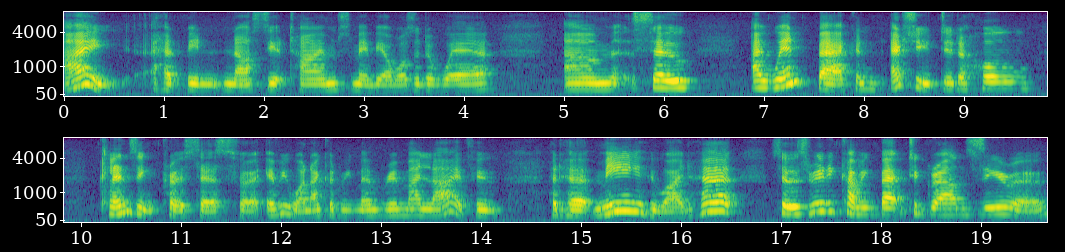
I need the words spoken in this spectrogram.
I had been nasty at times, maybe I wasn't aware. Um, so I went back and actually did a whole cleansing process for everyone I could remember in my life who had hurt me, who I'd hurt. So it was really coming back to ground zero.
